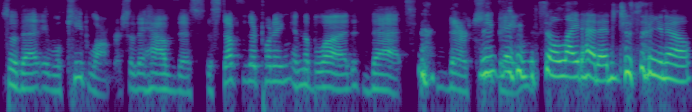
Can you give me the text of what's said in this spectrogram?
so that it will keep longer. So they have this the stuff that they're putting in the blood that they're This is making keeping me so lightheaded, just so you know.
